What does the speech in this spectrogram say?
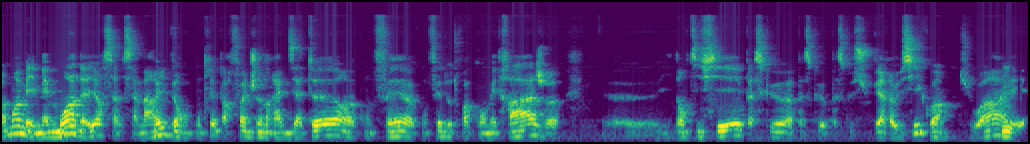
à moi, mais même moi, d'ailleurs, ça, ça m'arrive de rencontrer parfois de jeunes réalisateurs euh, qu'on fait, qu'on fait deux trois courts métrages. identifiés parce que parce que parce que super réussi quoi tu vois mm. et,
